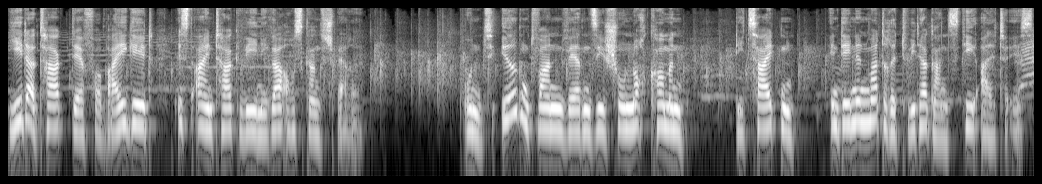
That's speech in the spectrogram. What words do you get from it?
Jeder Tag, der vorbeigeht, ist ein Tag weniger Ausgangssperre. Und irgendwann werden sie schon noch kommen, die Zeiten, in denen Madrid wieder ganz die alte ist.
